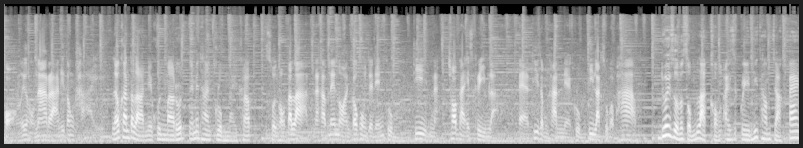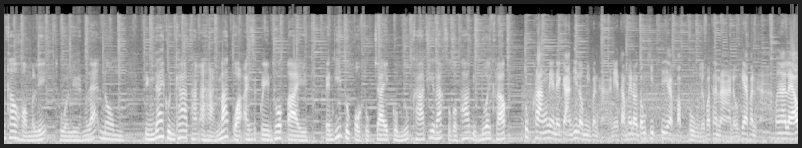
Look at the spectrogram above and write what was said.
ของเรื่องของหน้าร้านที่ต้องขาย แล้วการตลาดเนี่ยคุณมารุตได้ไม่ทานกลุ่มไหนครับ ส่วนของตลาดนะครับแน่นอนก็คงจะเน้นกลุ่มที่นะชอบทานไอศครีมล่ะ แต่ที่สำคัญเนี่ยกลุ่มที่รักสุขภาพ ด้วยส่วนผสมหลักของไอศกรีมที่ทำจากแป้งข้าวหอมมะลิ ถั่วเหลืองและนม จึงได้คุณค่าทางอาหารมากกว่าไอศกรีมทั่วไป เป็นที่ถูกอกถูกใจกลุ่มลูกค้าที่รักสุขภาพอีกด้วยครับ ทุกครั้งเนี่ยในการที่เรามีปัญหาเนี่ยทำให้เราต้องคิดที่จะปรับปรุงหรือพัฒนาหรือแก้ปัญหา เพราะฉะนั้นแล้ว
